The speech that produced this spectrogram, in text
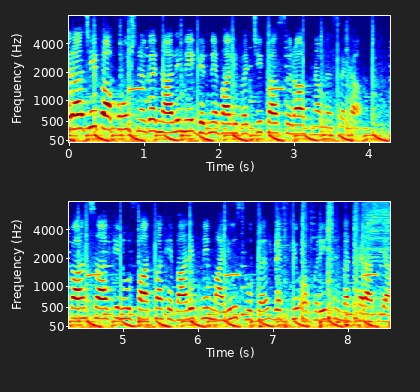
کراچی پاپوچ نگر نالے میں گرنے والی بچی کا سراغ نہ مل سکا۔ پانچ سال کے نور فاطمہ کے والد نے مایوس ہو کر ریسکیو آپریشن بند کرا دیا۔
